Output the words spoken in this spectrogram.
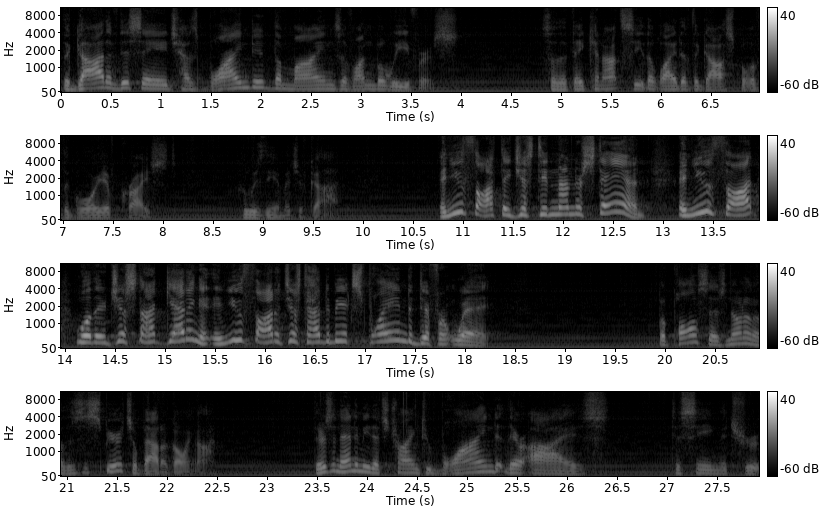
The God of this age has blinded the minds of unbelievers so that they cannot see the light of the gospel of the glory of Christ, who is the image of God. And you thought they just didn't understand. And you thought, well, they're just not getting it. And you thought it just had to be explained a different way. But Paul says, no, no, no, there's a spiritual battle going on. There's an enemy that's trying to blind their eyes to seeing the truth.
